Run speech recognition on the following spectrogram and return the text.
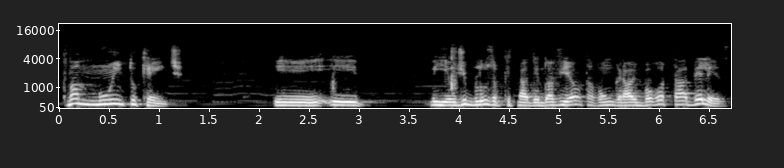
Tava muito quente. E, e, e eu de blusa, porque estava dentro do avião, tava um grau em Bogotá, beleza.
